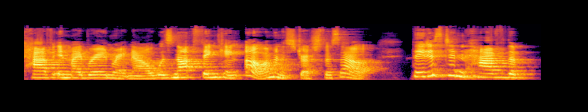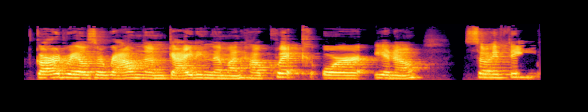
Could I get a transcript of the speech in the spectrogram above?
have in my brain right now was not thinking, oh, I'm going to stretch this out. They just didn't have the guardrails around them guiding them on how quick or, you know. So I think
